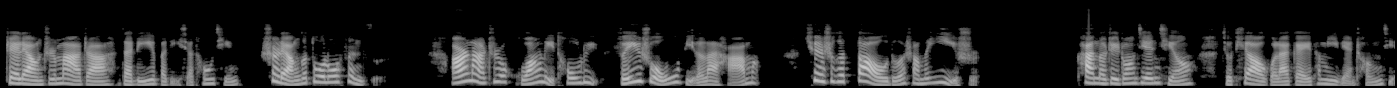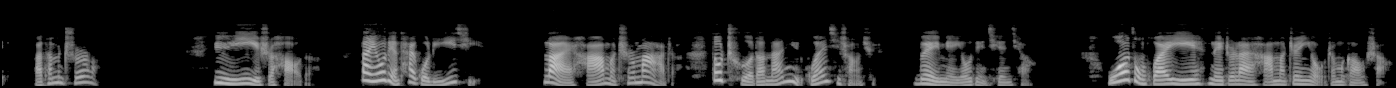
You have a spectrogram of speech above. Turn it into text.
这两只蚂蚱在篱笆底下偷情，是两个堕落分子；而那只黄里透绿、肥硕无比的癞蛤蟆，却是个道德上的义士。看到这桩奸情，就跳过来给他们一点惩戒，把他们吃了。寓意是好的，但有点太过离奇。癞蛤蟆吃蚂蚱，都扯到男女关系上去，未免有点牵强。我总怀疑那只癞蛤蟆真有这么高尚，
